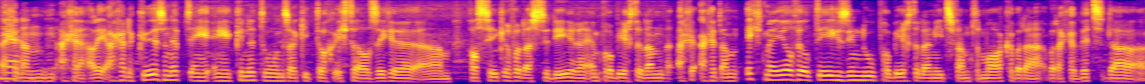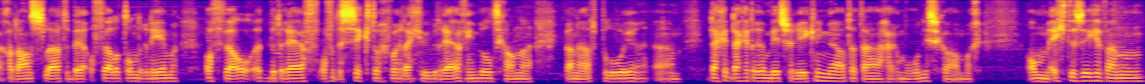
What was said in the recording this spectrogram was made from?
als, je dan, als, je, allee, als je de keuze hebt en je, en je kunt het doen, zou ik toch echt wel zeggen, um, ga zeker voor dat studeren. En probeer er dan, als je, als je dan echt met heel veel tegenzin doet, probeer er dan iets van te maken wat, dat, wat dat je weet dat gaat aansluiten bij ofwel het ondernemen, ofwel het bedrijf of de sector waar dat je je bedrijf in wilt gaan, uh, gaan uitplooien. Um, dat, je, dat je er een beetje rekening mee houdt dat dat harmonisch gaat. Maar om echt te zeggen van,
